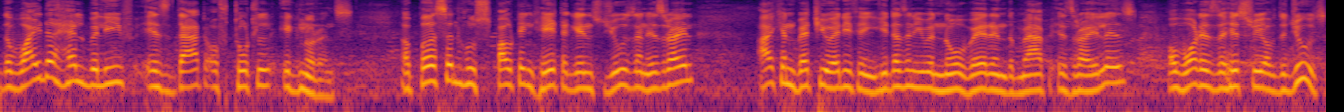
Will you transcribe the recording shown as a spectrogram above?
The wider hell belief is that of total ignorance. A person who's spouting hate against Jews and Israel, I can bet you anything, he doesn't even know where in the map Israel is or what is the history of the Jews.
